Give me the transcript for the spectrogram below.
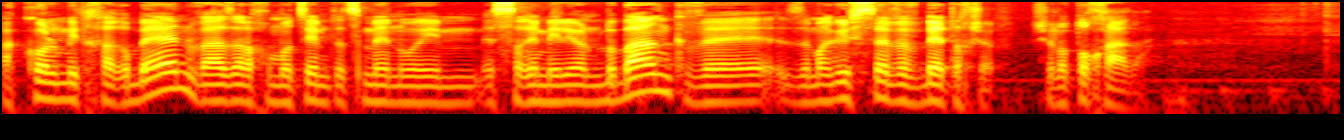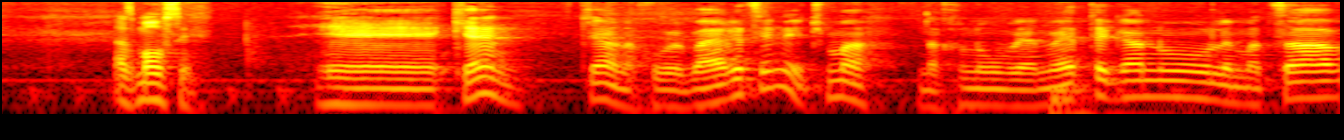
הכל מתחרבן, ואז אנחנו מוצאים את עצמנו עם 20 מיליון בבנק, וזה מרגיש סבב ב' עכשיו, של אותו חרא. אז מה עושים? אה, כן, כן, אנחנו בבעיה רצינית. שמע, אנחנו באמת הגענו למצב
